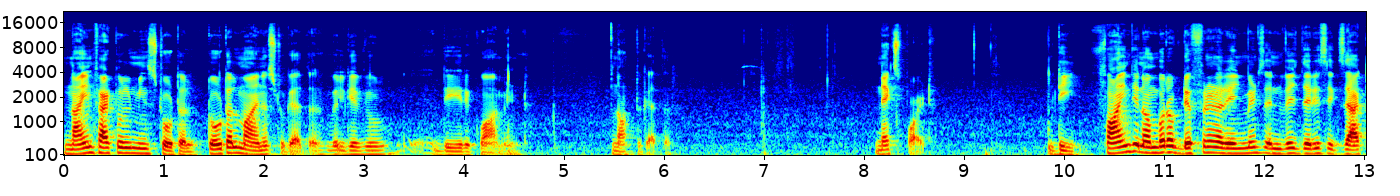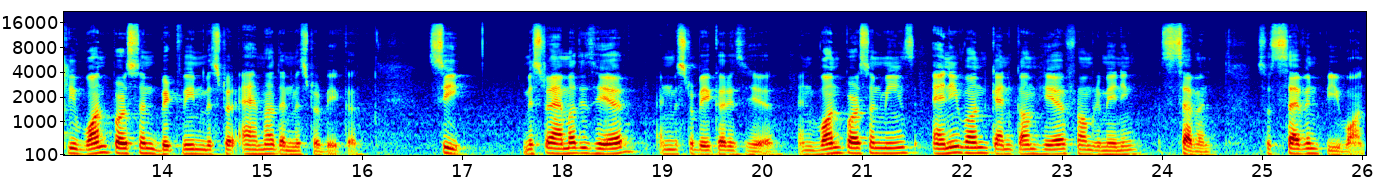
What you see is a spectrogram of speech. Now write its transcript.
9 factorial means total. Total minus together will give you the requirement, not together. Next part. D. Find the number of different arrangements in which there is exactly one person between Mr. Ahmed and Mr. Baker. See, Mr. Ahmed is here and Mr. Baker is here. And one person means anyone can come here from remaining 7. So 7P1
